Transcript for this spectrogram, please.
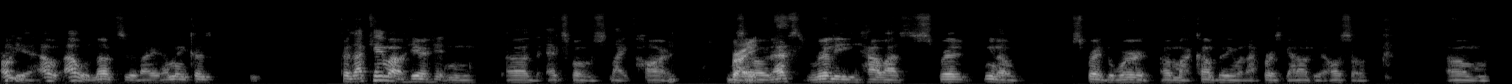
Oh yeah, I, would- I would love to. Like, I mean, cause, cause I came out here hitting uh, the expos like hard. Right. So that's really how I spread, you know, spread the word of my company when I first got out here. Also, um,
